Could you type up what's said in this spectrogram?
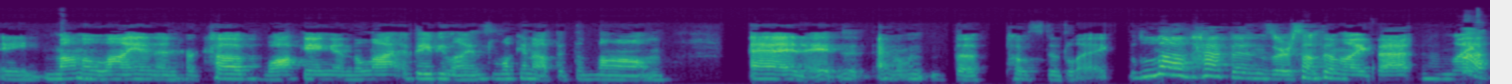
a mama lion and her cub walking, and the li- baby lion's looking up at the mom and it, everyone the post is like love happens or something like that and i'm like huh.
